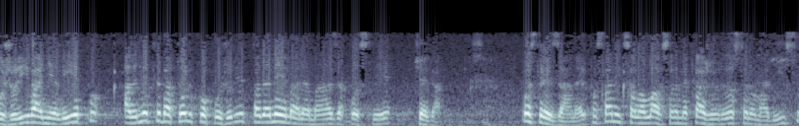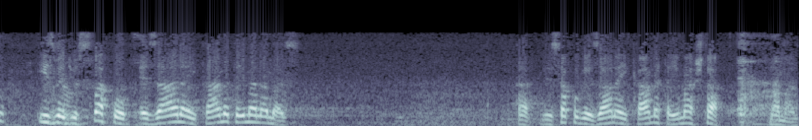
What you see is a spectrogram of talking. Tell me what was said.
Požurivanje je lijepo, ali ne treba toliko požurivati pa da nema namaza poslije čega? posle ezana. Jer poslanik sallallahu sallam kaže u redostanom hadisu, između svakog ezana i kameta ima namaz. Ha, između svakog ezana i kameta ima šta? Namaz.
